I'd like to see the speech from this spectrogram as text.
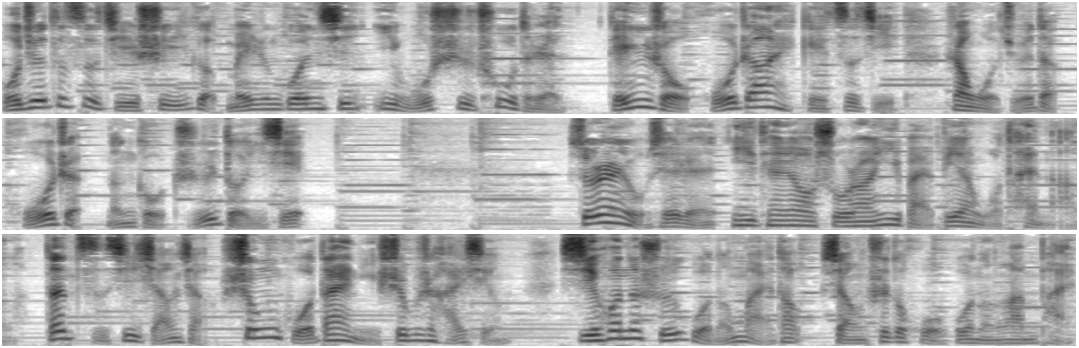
我觉得自己是一个没人关心、一无是处的人。点一首《活着爱》给自己，让我觉得活着能够值得一些。虽然有些人一天要说上一百遍我太难了，但仔细想想，生活带你是不是还行？喜欢的水果能买到，想吃的火锅能安排，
